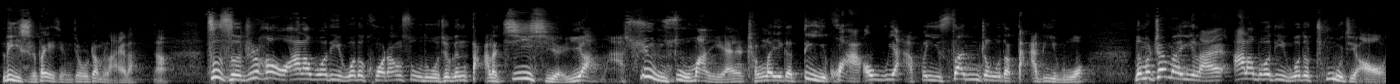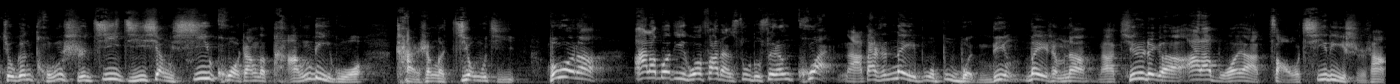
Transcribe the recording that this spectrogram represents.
历史背景就是这么来的啊。自此之后，阿拉伯帝国的扩张速度就跟打了鸡血一样啊，迅速蔓延，成为一个地跨欧亚非三洲的大帝国。那么这么一来，阿拉伯帝国的触角就跟同时积极向西扩张的唐帝国产生了交集。不过呢，阿拉伯帝国发展速度虽然快，那但是内部不稳定。为什么呢？啊，其实这个阿拉伯呀，早期历史上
